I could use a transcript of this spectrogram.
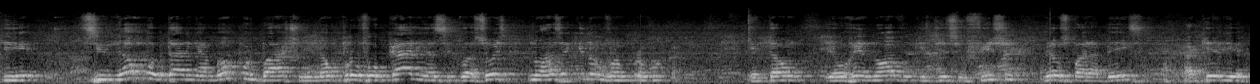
que Se não botarem a mão por baixo e não provocarem as situações, nós é que não vamos provocar. Então, eu renovo o que disse o Fischer, meus parabéns, aquele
